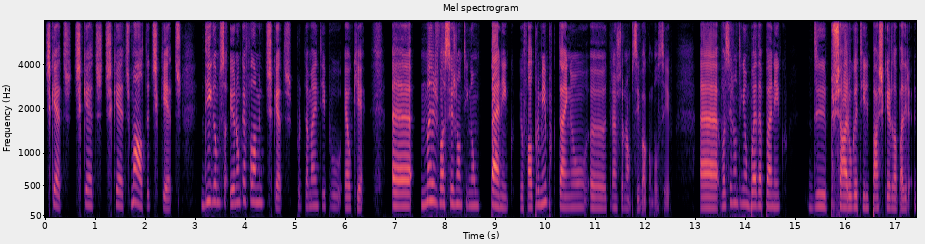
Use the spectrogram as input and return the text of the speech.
disquetes, disquetes, disquetes, malta, disquetes. Digam-me só, eu não quero falar muito de disquetes, porque também, tipo, é o que é. Uh, mas vocês não tinham pânico. Eu falo por mim porque tenho uh, transtorno obsessivo compulsivo. Uh, vocês não tinham bué de pânico de puxar o gatilho para a esquerda ou para a direita?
